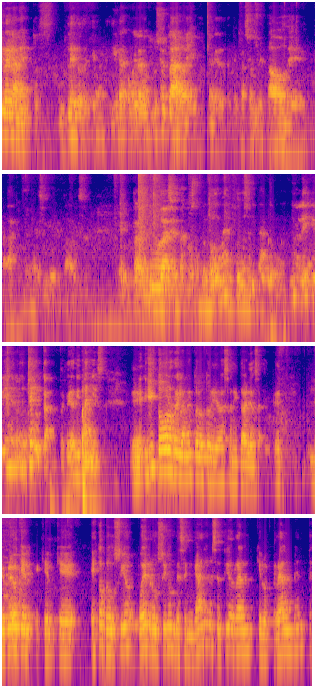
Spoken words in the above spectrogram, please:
reglamentos completos. De, y la, como en la Constitución, claro, hay la declaración del estado de catástrofe, que el estado de duda ciertas cosas, pero todo más todo sanitario, una ley que viene de los 80, de Ibáñez, eh, y todos los reglamentos de la autoridad sanitaria. O sea, eh, yo creo que, que, que esto producido, puede producir un desengaño en el sentido real, que lo que realmente,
